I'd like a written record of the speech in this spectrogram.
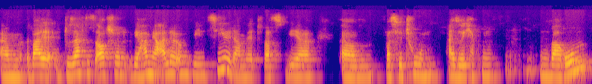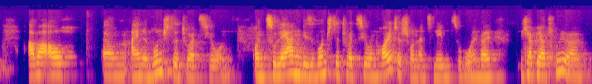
Ähm, weil du sagtest auch schon, wir haben ja alle irgendwie ein Ziel damit, was wir, ähm, was wir tun. Also ich habe ein, ein Warum, aber auch ähm, eine Wunschsituation und zu lernen, diese Wunschsituation heute schon ins Leben zu holen, weil ich habe ja früher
